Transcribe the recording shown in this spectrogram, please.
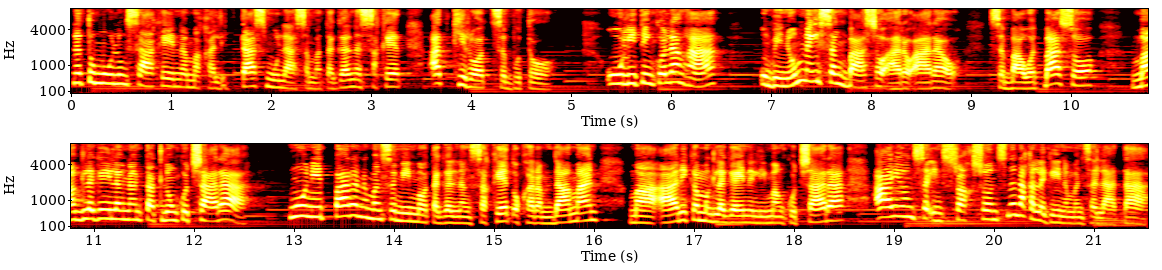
na tumulong sa akin na makaligtas mula sa matagal na sakit at kirot sa buto. Ulitin ko lang ha, uminom ng isang baso araw-araw. Sa bawat baso, maglagay lang ng tatlong kutsara. Ngunit para naman sa may matagal ng sakit o karamdaman, maaari ka maglagay ng limang kutsara ayon sa instructions na nakalagay naman sa lata.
